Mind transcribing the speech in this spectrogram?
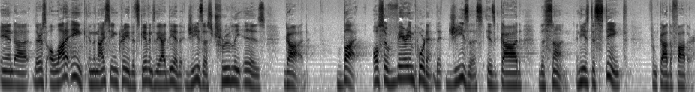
And uh, there's a lot of ink in the Nicene Creed that's given to the idea that Jesus truly is God. But also, very important that Jesus is God the Son, and he is distinct from God the Father.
